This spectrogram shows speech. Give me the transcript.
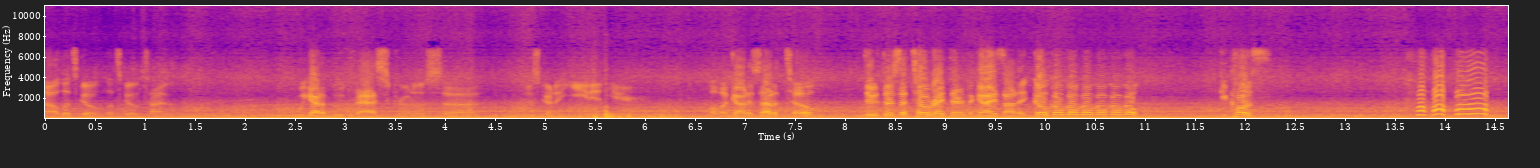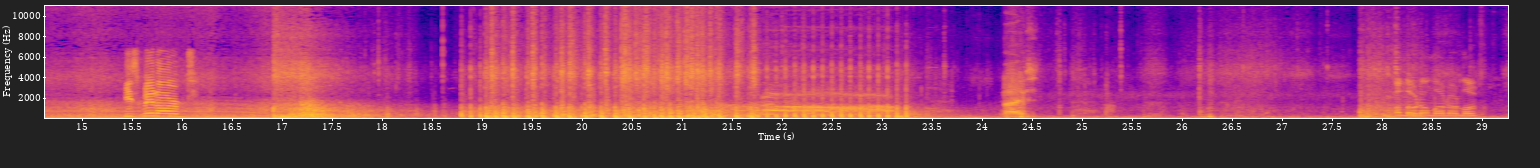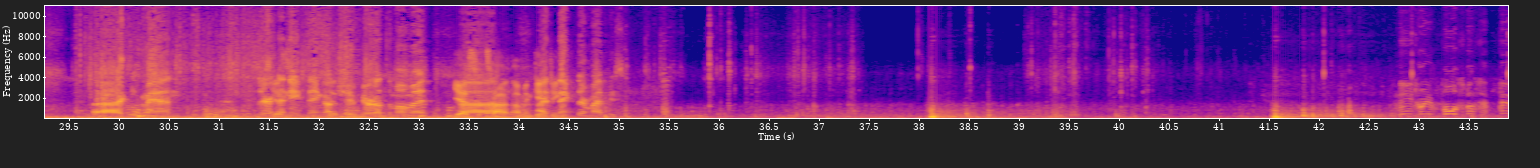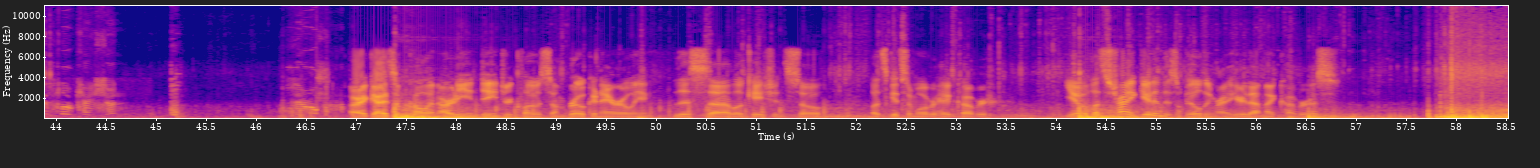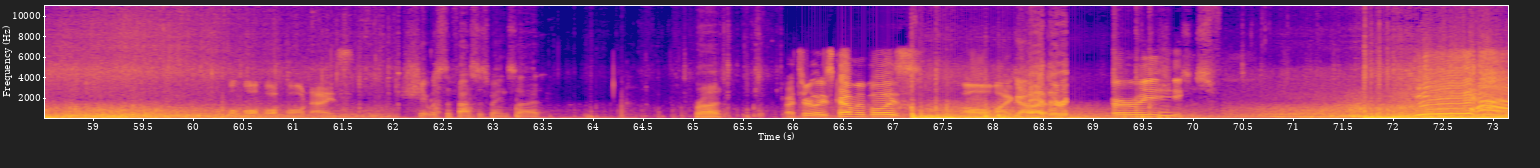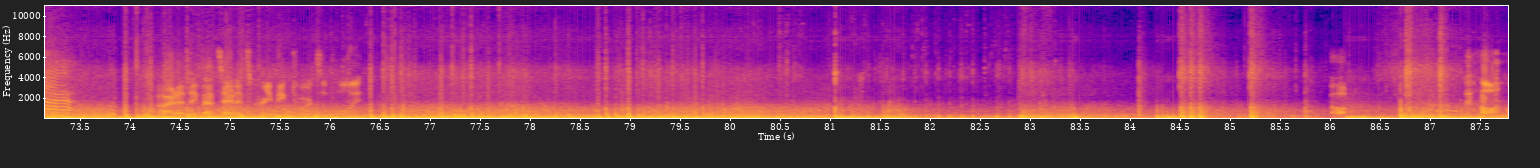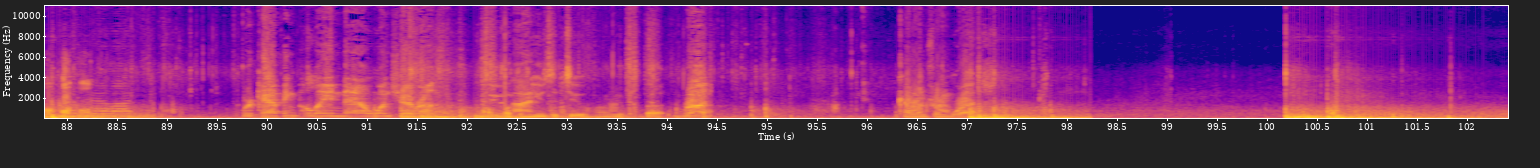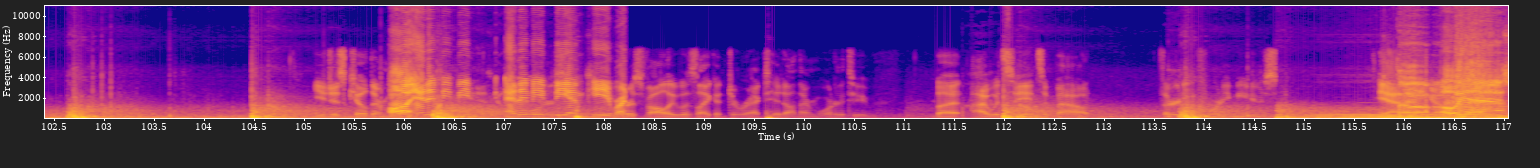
No, let's go. Let's go. Time. We gotta move fast, Kronos. Uh, just gonna yeet in here. Oh my god, is that a TOW? Dude, there's a TOW right there. The guy's on it. Go, go, go, go, go, go, go. Get close. He's min-armed. Nice. Unload, unload, unload. Uh, command. Is there Yes, anything on yes, shipyard at the moment? Yes, it's Uh, hot. I'm engaging. I think there might be. Some... Need reinforcements at this location. Zero. Alright guys, I'm calling Artie in danger close. I'm broken arrowing this uh, location, so let's get some overhead cover. Yo, let's try and get in this building right here. That might cover us. Oh, oh, oh, nice. Shit, what's the fastest way inside? Front. Artillery's coming, boys. Oh my god. there- Hurry. Jesus. Alright, I think that's it. It's creeping towards the point. Oh. Oh. We're capping Pallane now, one chevron. Fucking use it too. I don't give a fuck. Rod, Coming from west. you just killed their Oh, enemy B, enemy BMP right. First volley was like a direct hit on their mortar tube. But I would say it's about 30, 40 meters. Yeah, Oh, oh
